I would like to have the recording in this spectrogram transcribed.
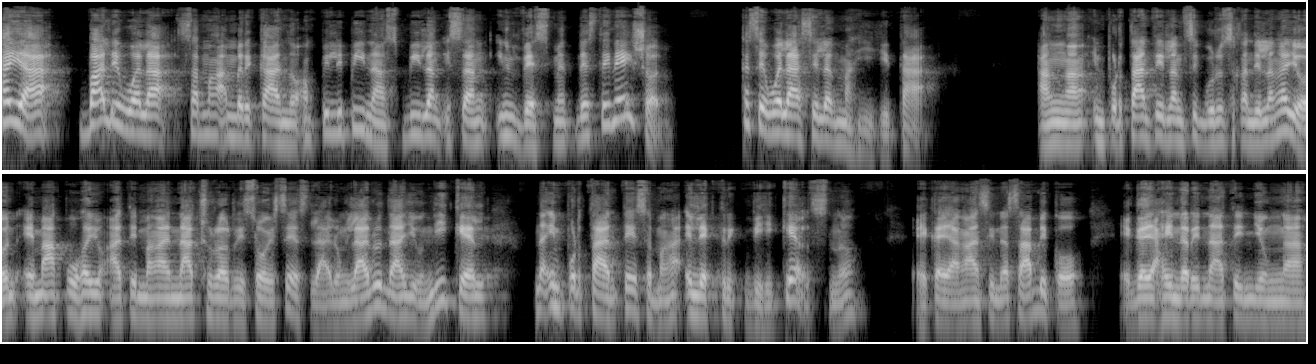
Kaya baliwala sa mga Amerikano ang Pilipinas bilang isang investment destination kasi wala silang mahihita. Ang uh, importante lang siguro sa kanila ngayon ay eh, makuha yung ating mga natural resources, lalong-lalo na yung nickel na importante sa mga electric vehicles. No? Eh, kaya nga sinasabi ko, eh, gayahin na rin natin yung uh,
